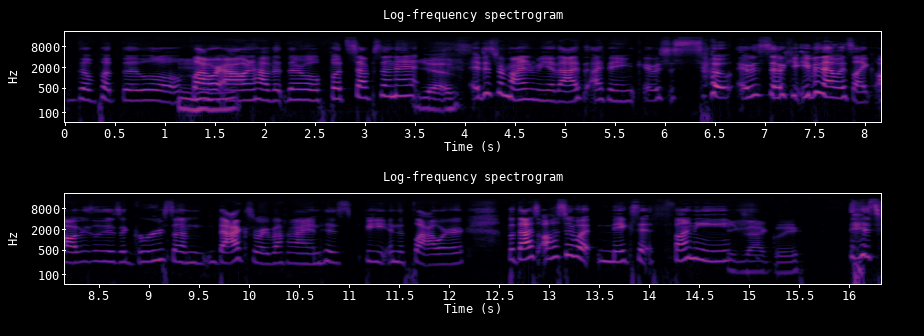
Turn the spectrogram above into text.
they'll put the little flour Mhm. out and have it, their little footsteps in it. yes. It just reminded me of that. I think it was just so it was so cute. Even though it's like obviously there's a gruesome backstory behind his feet in the flour, but that's also what makes it funny exactly. His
